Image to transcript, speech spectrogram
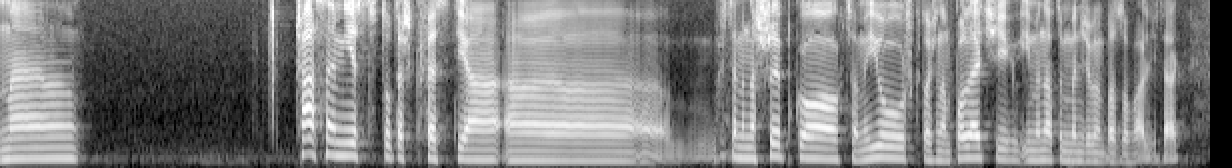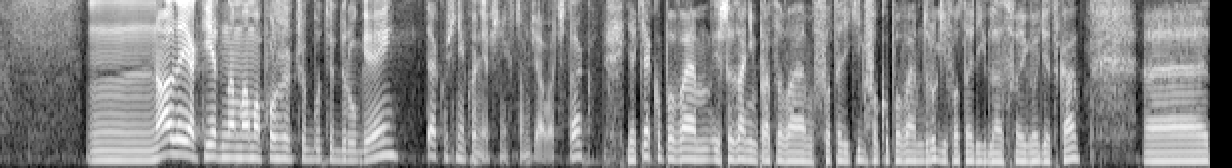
E, Czasem jest to też kwestia, e, chcemy na szybko, chcemy już, ktoś nam poleci i my na tym będziemy bazowali, tak? Mm, No ale jak jedna mama pożyczy buty drugiej, to jakoś niekoniecznie chcą działać, tak? Jak ja kupowałem, jeszcze zanim pracowałem w Fotelik Info, kupowałem drugi fotelik dla swojego dziecka, e,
